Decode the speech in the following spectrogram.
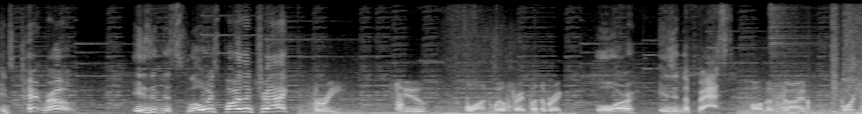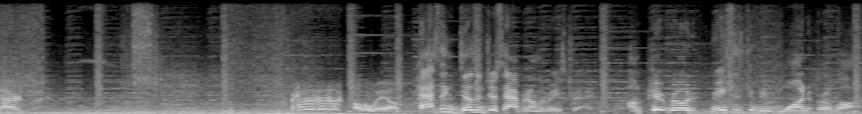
It's pit road. Is it the slowest part of the track? Three, two, one. Wheel straight, put the brake. Or is it the fastest? On the side, four tires. All the way out. Passing doesn't just happen on the racetrack. On pit road, races can be won or lost.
